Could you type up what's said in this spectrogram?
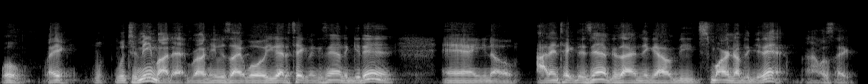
Whoa, wait, wh- what you mean by that, bro? And he was like, Well, you got to take an exam to get in, and you know, I didn't take the exam because I didn't think I would be smart enough to get in. And I was like,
